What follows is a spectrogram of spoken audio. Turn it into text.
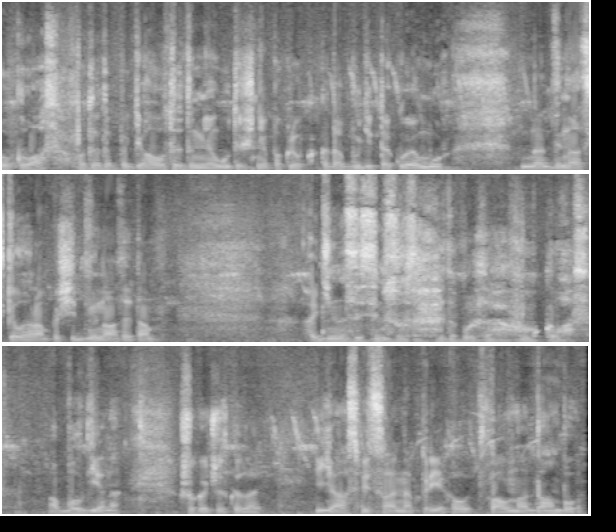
Фу, банда, о, класс. Вот это поднял, вот это у меня утренняя поклевка. Когда будет такой амур на 12 килограмм, почти 12 там. 11 700, это просто о, класс, обалденно. Что хочу сказать, я специально приехал, стал на дамбу,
